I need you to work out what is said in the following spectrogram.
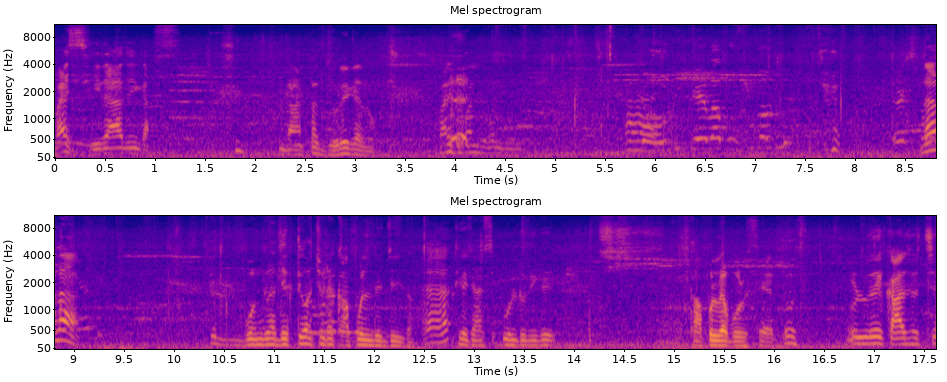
ভাই সিরাজ এই গাছ গাঁটটা জোরে গেল। না না বন্ধুরা দেখতে পাচ্ছ এটা কাপলদের জায়গা ঠিক আছে আজ উল্টো দিকে কাপলরা বসে এত উল্টো দিকে কাজ হচ্ছে।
